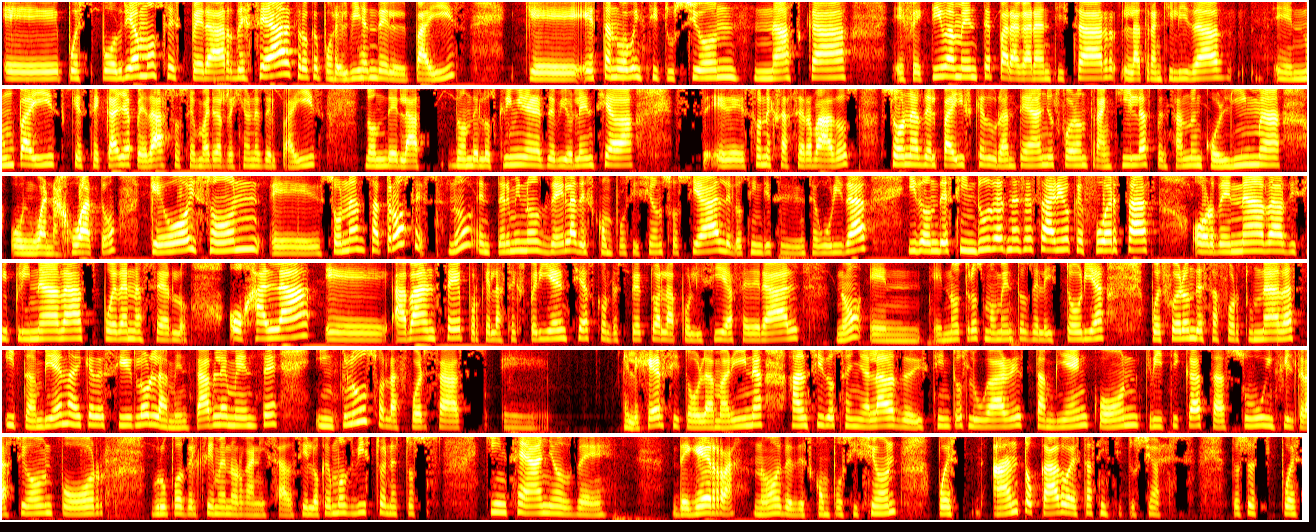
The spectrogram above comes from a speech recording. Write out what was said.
eh, pues podríamos esperar, desear, creo que por el bien del país, que esta nueva institución nazca efectivamente para garantizar la tranquilidad en un país que se cae a pedazos en varias regiones del país, donde las donde los crímenes de violencia eh, son exacerbados, zonas del país que durante años fueron tranquilas, pensando en Colima o en Guanajuato, que hoy son eh, zonas atroces, ¿no? En términos de la descomposición social, de los índices de inseguridad y donde sin duda es necesario que fuerzas ordenadas, disciplinadas puedan hacerlo. Ojalá eh, avance porque las experiencias con respecto a la Policía Federal, ¿no? En, en otros momentos de la historia, pues fueron desafortunadas y también hay que decirlo, lamentablemente, incluso las fuerzas eh, el ejército o la marina han sido señaladas de distintos lugares también con críticas a su infiltración por grupos del crimen organizado. Y lo que hemos visto en estos 15 años de, de guerra, ¿no? de descomposición, pues han tocado a estas instituciones. Entonces, pues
